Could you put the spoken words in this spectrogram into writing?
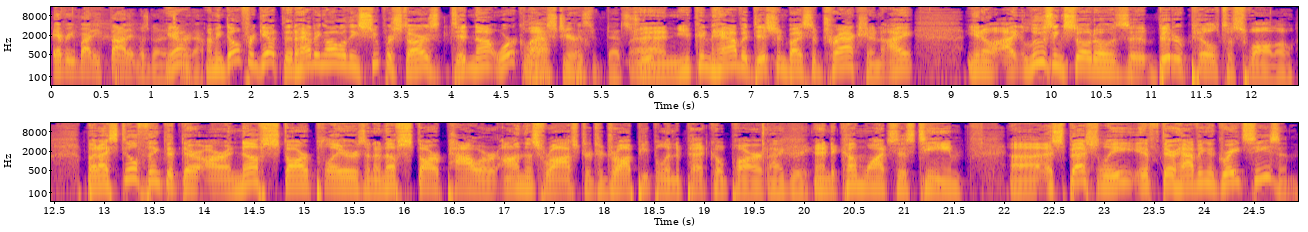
everybody thought it was going to turn Yeah, out. I mean, don't forget that having all of these superstars did not work last year. that's- that's true. And you can have addition by subtraction. I, you know, I losing Soto is a bitter pill to swallow, but I still think that there are enough star players and enough star power on this roster to draw people into Petco Park. I agree, and to come watch this team, uh, especially if they're having a great season.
